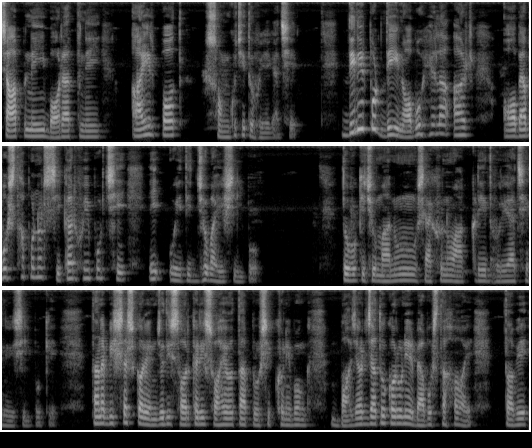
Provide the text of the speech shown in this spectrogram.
চাপ নেই, বরাত নেই, আয়ের পথ সংকুচিত হয়ে গেছে। দিনের পর দিন অবহেলা আর অব্যবস্থাপনার শিকার হয়ে পড়ছে এই ঐতিহ্যবাহী শিল্প। তবু কিছু মানুষ এখনও আঁকড়ে ধরে আছেন এই শিল্পকে। তাঁরা বিশ্বাস করেন, যদি সরকারি সহায়তা, প্রশিক্ষণ এবং বাজারজাতকরণের ব্যবস্থা হয়, তবে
